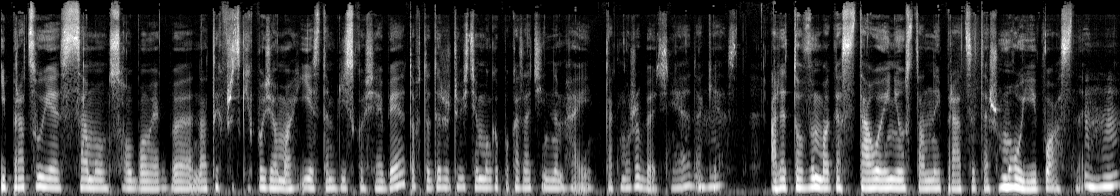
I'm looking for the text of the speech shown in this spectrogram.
i pracuję z samą sobą jakby na tych wszystkich poziomach i jestem blisko siebie, to wtedy rzeczywiście mogę pokazać innym, hej, tak może być, nie? Tak mhm. jest. Ale to wymaga stałej, nieustannej pracy też mojej własnej. Mhm.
